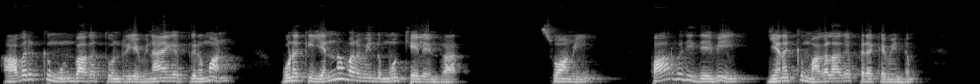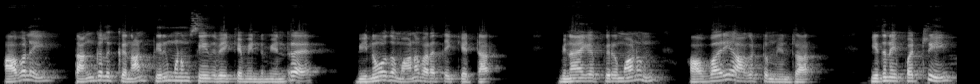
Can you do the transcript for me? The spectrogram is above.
அவருக்கு முன்பாக தோன்றிய விநாயகப் பெருமான் உனக்கு என்ன வர வேண்டுமோ கேள் என்றார். சுவாமி பார்வதி தேவி எனக்கு மகளாக பிறக்க வேண்டும். அவளை தங்களுக்கு நான் திருமணம் செய்து வைக்க வேண்டும் என்ற வினோதமான வரத்தை கேட்டார். விநாயகப் பெருமானும் அவ்வாறே ஆகட்டும் என்றார். இதனை பற்றி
